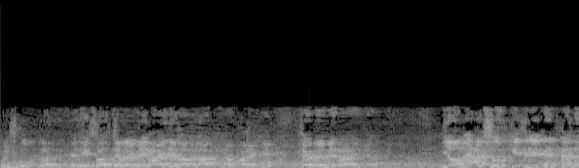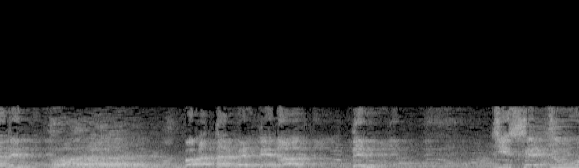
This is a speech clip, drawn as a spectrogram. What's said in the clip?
مشکوک کر دیتے اس وقت میں میرا جلا لاکھ نہ پائے گے شب میرا یوم عاشور کتنے گھنٹے دا دن؟ بہتر گھنٹے دا دن۔ جس سے چو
